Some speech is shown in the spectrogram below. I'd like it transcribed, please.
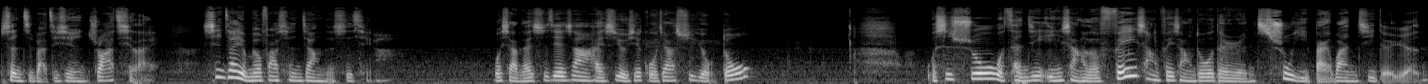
甚至把这些人抓起来。现在有没有发生这样的事情啊？我想在世界上还是有些国家是有的哦。我是说，我曾经影响了非常非常多的人，数以百万计的人。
